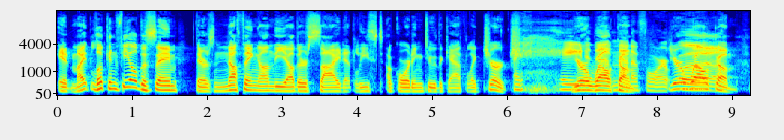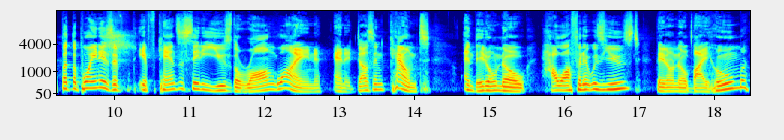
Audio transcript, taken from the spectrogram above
it might look and feel the same. There's nothing on the other side, at least according to the Catholic Church. I hate You're that welcome. metaphor. You're Ugh. welcome. But the point is, if if Kansas City used the wrong wine and it doesn't count, and they don't know how often it was used, they don't know by whom.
